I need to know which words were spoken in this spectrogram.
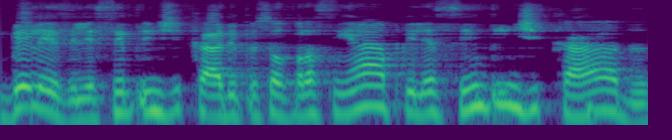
Beleza, ele é sempre indicado, e o pessoal fala assim, ah, porque ele é sempre indicado,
